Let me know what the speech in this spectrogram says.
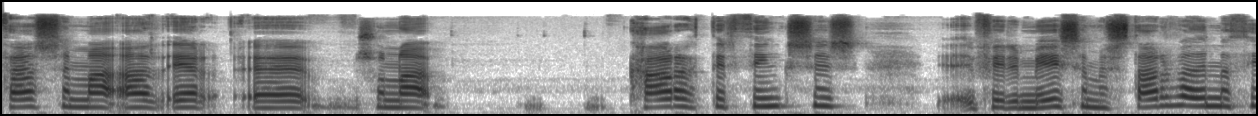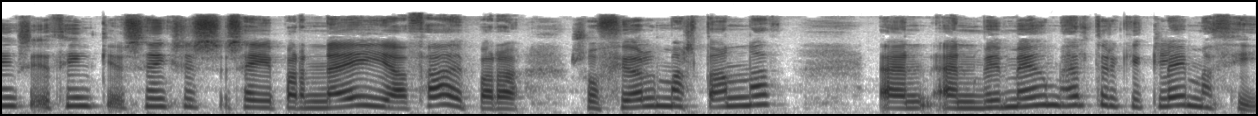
það sem að er uh, svona karakter þingsins fyrir mig sem er starfað inn að þings, þingsins segir bara nei að það er bara svo fjölmart annað. En, en við megum heldur ekki gleyma því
